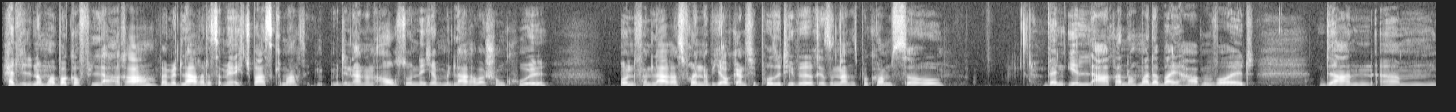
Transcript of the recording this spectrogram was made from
hättet ihr nochmal Bock auf Lara, weil mit Lara, das hat mir echt Spaß gemacht. Mit den anderen auch so nicht, aber mit Lara war schon cool. Und von Laras Freunden habe ich auch ganz viel positive Resonanz bekommen. So, wenn ihr Lara nochmal dabei haben wollt, dann ähm,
